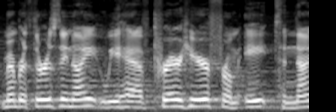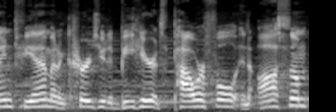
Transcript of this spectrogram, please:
remember Thursday night, we have prayer here from 8 to 9 p.m. I'd encourage you to be here. It's powerful and awesome.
